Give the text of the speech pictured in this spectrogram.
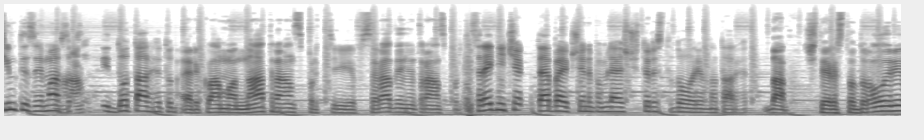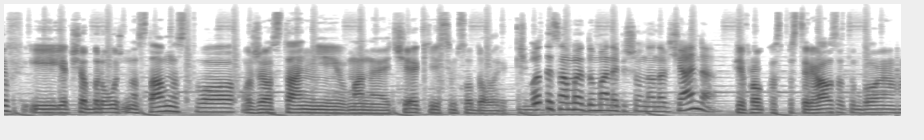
Чим ти займався Ага. взагалі до таргету? Реклама на транспорті, всередині транспорту. Середній чек у тебе, якщо я не помиляюсь, 400 доларів на таргет. Да, 400 доларів. І якщо беру наставництво, вже останні в мене чеки 700 доларів. Чого ти саме до мене пішов на навчання? Півроку спостерігав за тобою.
